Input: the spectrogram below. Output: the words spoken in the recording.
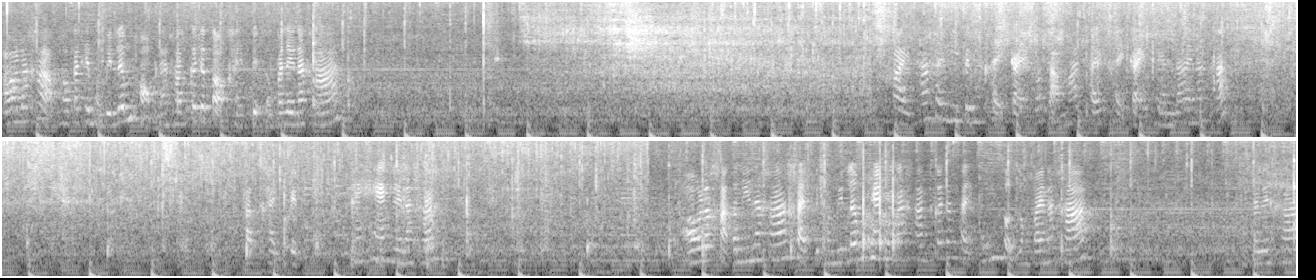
เอาละค่ะ พอกระเทียมของบินเริ่มหอมนะคะ ก็จะตอกไข่เป็ดลงไปเลยนะคะ ได้นะคะ ตัดไข่เป็ดให้แห้งเลยนะคะ เอาละค่ะตอนนี้นะคะ ไข่เป็ดของวิทเริ่มแห้งแล้วนะคะ ก็จะใส่กุ้งสดลงไปนะคะ ไปเลยค่ะ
